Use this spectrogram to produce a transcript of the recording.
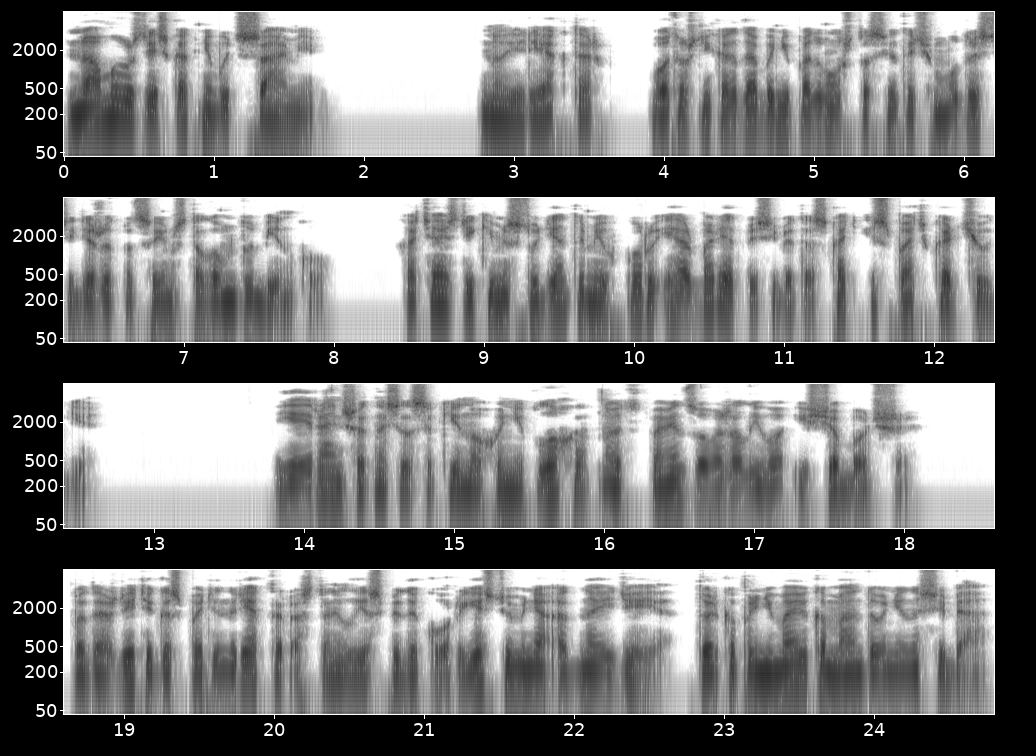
Ну а мы уж здесь как-нибудь сами». «Ну и ректор», вот уж никогда бы не подумал, что Светоч мудрости держит под своим столом дубинку. Хотя с дикими студентами впору и арбалет при себе таскать и спать в кольчуге. Я и раньше относился к Еноху неплохо, но этот момент зауважал его еще больше. «Подождите, господин ректор», — остановил я спидекур, — «есть у меня одна идея. Только принимаю командование на себя.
